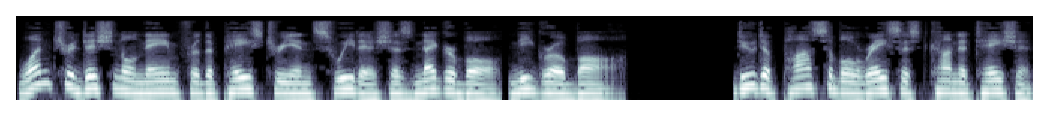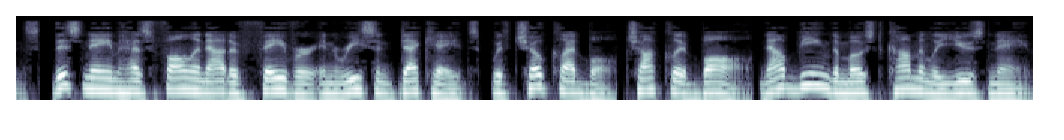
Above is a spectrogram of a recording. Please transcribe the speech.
One traditional name for the pastry in Swedish is negerboll Negro ball. Due to possible racist connotations, this name has fallen out of favor in recent decades, with chokladboll chocolate ball now being the most commonly used name.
